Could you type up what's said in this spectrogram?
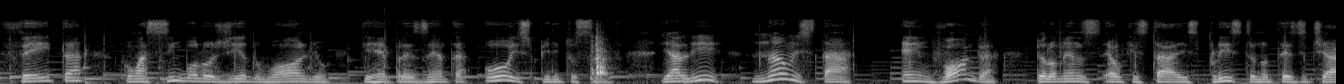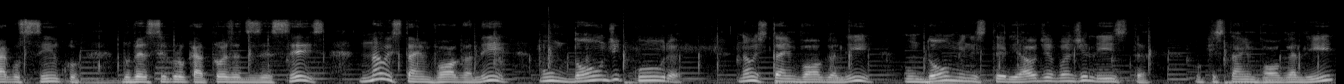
feita com a simbologia do óleo que representa o Espírito Santo. E ali não está em voga, pelo menos é o que está explícito no texto de Tiago 5, do versículo 14 a 16, não está em voga ali um dom de cura, não está em voga ali um dom ministerial de evangelista. O que está em voga ali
